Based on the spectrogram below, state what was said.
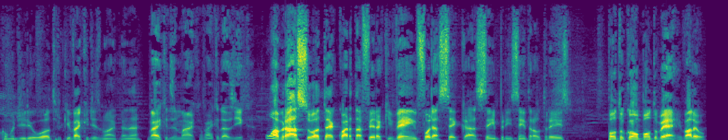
como diria o outro, que vai que desmarca, né? Vai que desmarca, vai que dá zica. Um abraço, até quarta-feira que vem. Folha Seca sempre em central3.com.br. Valeu!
